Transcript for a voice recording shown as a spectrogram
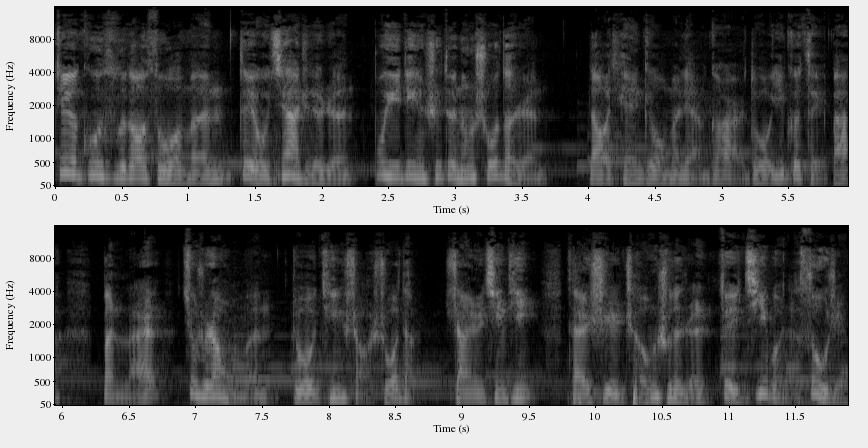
这个故事告诉我们，最有价值的人不一定是最能说的人。老天给我们两个耳朵，一个嘴巴，本来就是让我们多听少说的。善于倾听才是成熟的人最基本的素质。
